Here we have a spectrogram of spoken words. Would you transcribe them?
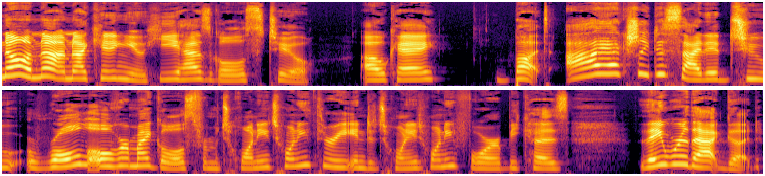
no, I'm not. I'm not kidding you. He has goals too. Okay. But I actually decided to roll over my goals from 2023 into 2024 because they were that good.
